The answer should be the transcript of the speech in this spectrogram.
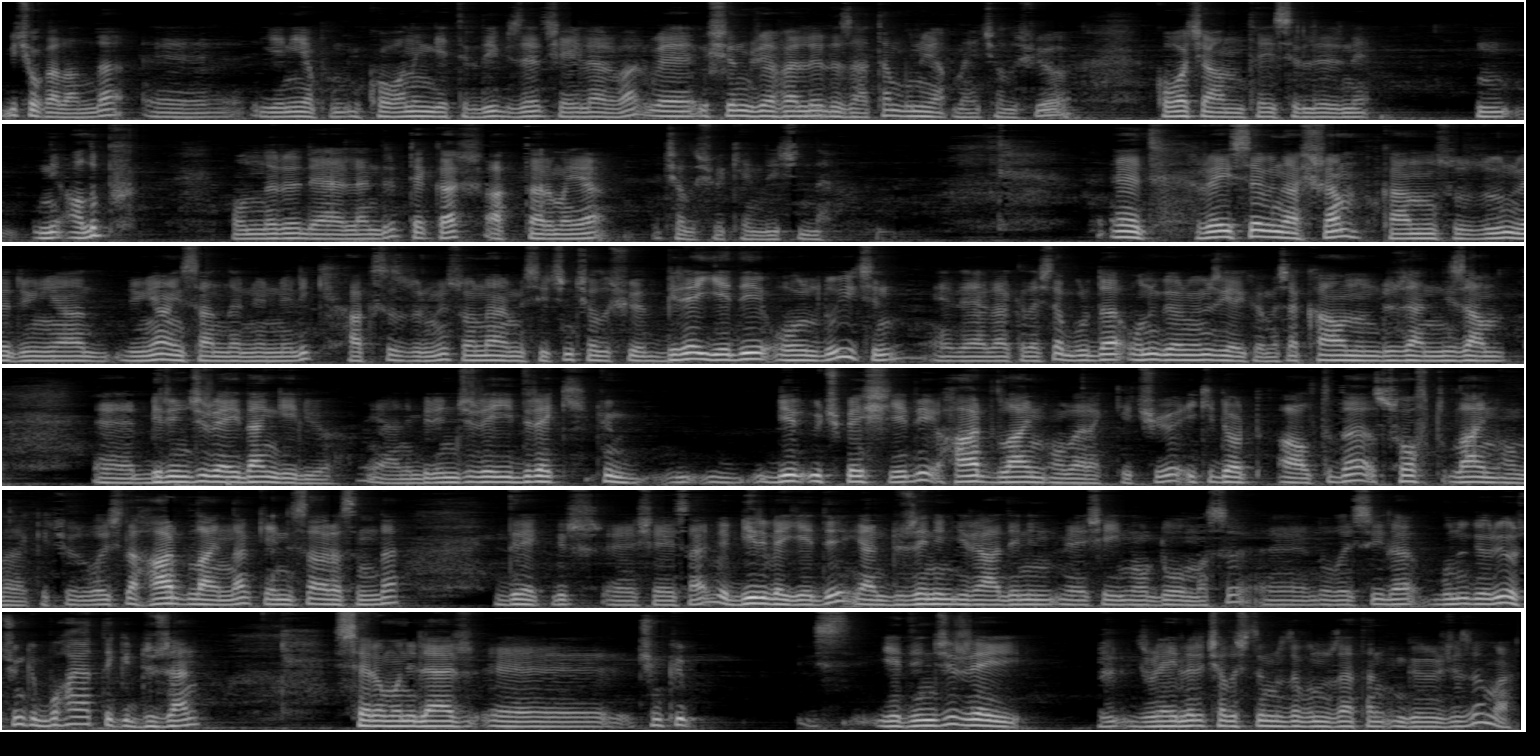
birçok alanda e, yeni yapım, kovanın getirdiği bize şeyler var ve ışığın mücevherleri de zaten bunu yapmaya çalışıyor. Kova çağının tesirlerini alıp onları değerlendirip tekrar aktarmaya çalışıyor kendi içinde. Evet, Ray Seven Ashram kanunsuzluğun ve dünya dünya insanlarının yönelik haksız zulmün sona ermesi için çalışıyor. 1'e 7 olduğu için e, değerli arkadaşlar burada onu görmemiz gerekiyor. Mesela kanun, düzen, nizam e, birinci reyden geliyor. Yani birinci reyi direkt çünkü 1, 3, 5, 7 hard line olarak geçiyor. 2, 4, 6 da soft line olarak geçiyor. Dolayısıyla hard line'lar kendisi arasında direkt bir e, şeye sahip ve 1 ve 7 yani düzenin, iradenin ve şeyin orada olması e, dolayısıyla bunu görüyoruz. Çünkü bu hayattaki düzen seremoniler e, çünkü 7. rey reyleri çalıştığımızda bunu zaten göreceğiz ama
